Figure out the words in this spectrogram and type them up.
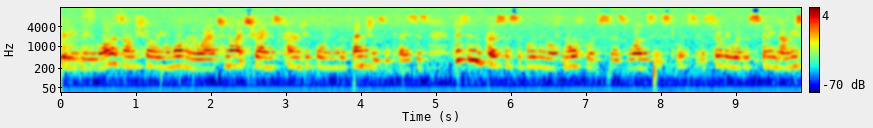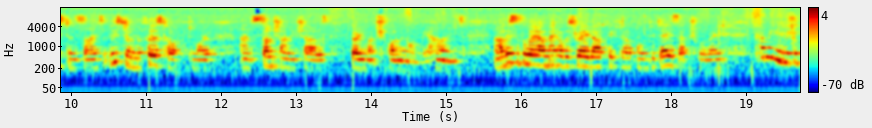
good evening. Well, as I'm sure you're more than aware, tonight's rain is currently falling with a vengeance in places. It is in the process of moving off northwards as well as eastwards. It will still be with us spinning down eastern sides, at least during the first half of tomorrow, and sunshine and showers very much following on behind. Now, this is the way our Office radar picked up on today's actual rain. Coming in as a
